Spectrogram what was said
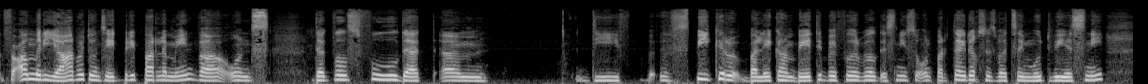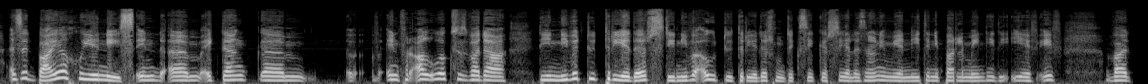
veral met die jaar wat ons het by die parlement waar ons dikwels voel dat ehm um, die speaker Baleka Mbete byvoorbeeld is nie so onpartydig soos wat sy moet wees nie. Is dit baie goeie nuus en ehm um, ek dink ehm um, en veral ook soos wat daar die nuwe toetreders, die nuwe ou toetreders moet ek seker sê, hulle is nou nie meer nie in die parlement nie, die EFF wat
